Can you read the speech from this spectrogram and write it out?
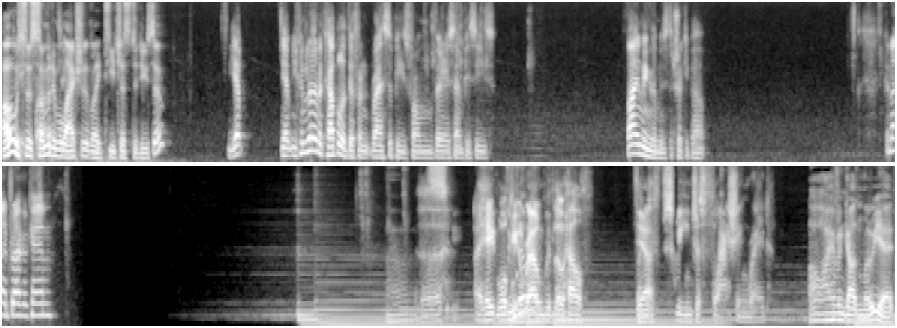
Oh, big so somebody will actually like teach us to do so? Yep, yep. You can learn a couple of different recipes from various NPCs. Finding them is the tricky part. Good night, Draco Ken. Uh, Uh. I hate walking around with low health. It's Yeah. my screen just flashing red. Oh, I haven't gotten low yet.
